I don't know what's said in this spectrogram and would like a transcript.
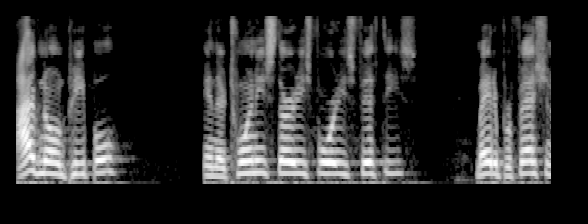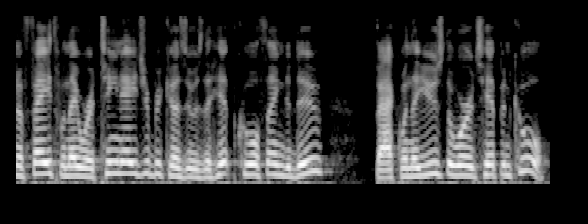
I've known people in their 20s, 30s, 40s, 50s made a profession of faith when they were a teenager because it was the hip, cool thing to do back when they used the words hip and cool.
